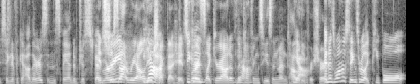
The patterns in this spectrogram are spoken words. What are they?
significant others in the span of just February. It's just that reality Yeah, check that hits where it's like you're out of the yeah. cuffing season mentality for sure. And it's one of those things where like people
